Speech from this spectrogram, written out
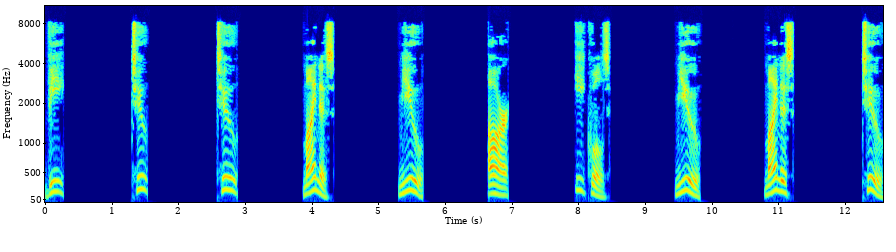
V 2 2 minus mu R equals mu minus 2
